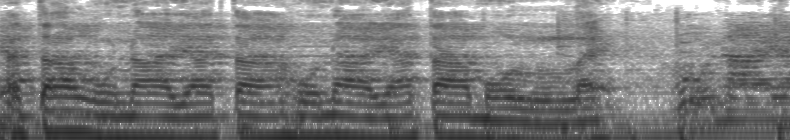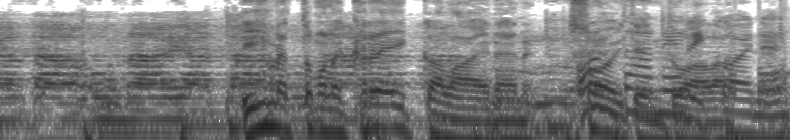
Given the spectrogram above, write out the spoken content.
Jata hunajata, hunajata mulle. Ihme tommonen kreikkalainen soitin on tuolla. erikoinen.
